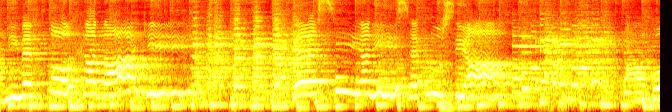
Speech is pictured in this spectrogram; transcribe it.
Αν είμαι φτωχαδάκι Και εσύ αν είσαι πλούσια Από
